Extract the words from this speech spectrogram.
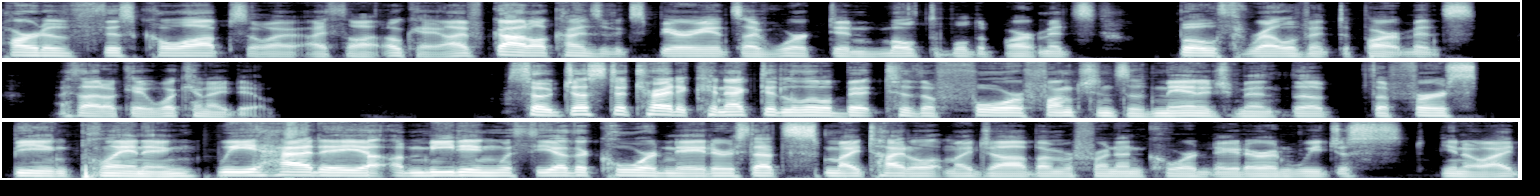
part of this co-op. So I, I thought, okay, I've got all kinds of experience. I've worked in multiple departments, both relevant departments. I thought, okay, what can I do? So just to try to connect it a little bit to the four functions of management, the the first being planning. We had a a meeting with the other coordinators. That's my title at my job. I'm a front end coordinator, and we just, you know, I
